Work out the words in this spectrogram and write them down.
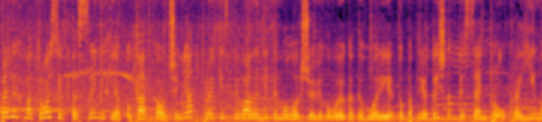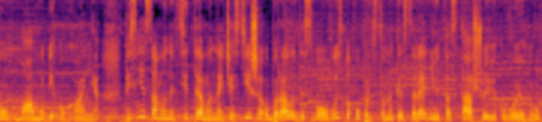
Запальних матросів та синіх, як у татка оченят, про які співали діти молодшої вікової категорії, до патріотичних пісень про Україну, маму і кохання. Пісні саме на ці теми найчастіше обирали для свого виступу представники середньої та старшої вікової груп.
